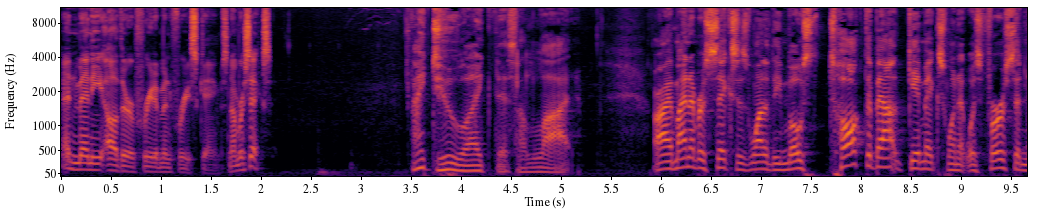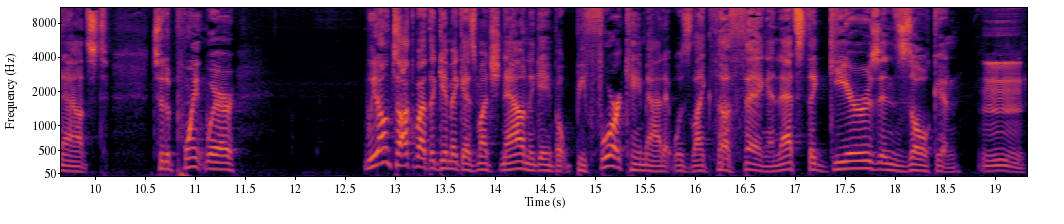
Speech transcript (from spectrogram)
and many other Friedemann Friese games. Number six. I do like this a lot. All right, my number six is one of the most talked about gimmicks when it was first announced, to the point where we don't talk about the gimmick as much now in the game, but before it came out, it was like the thing, and that's the gears in Tzolk'in. Mm.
